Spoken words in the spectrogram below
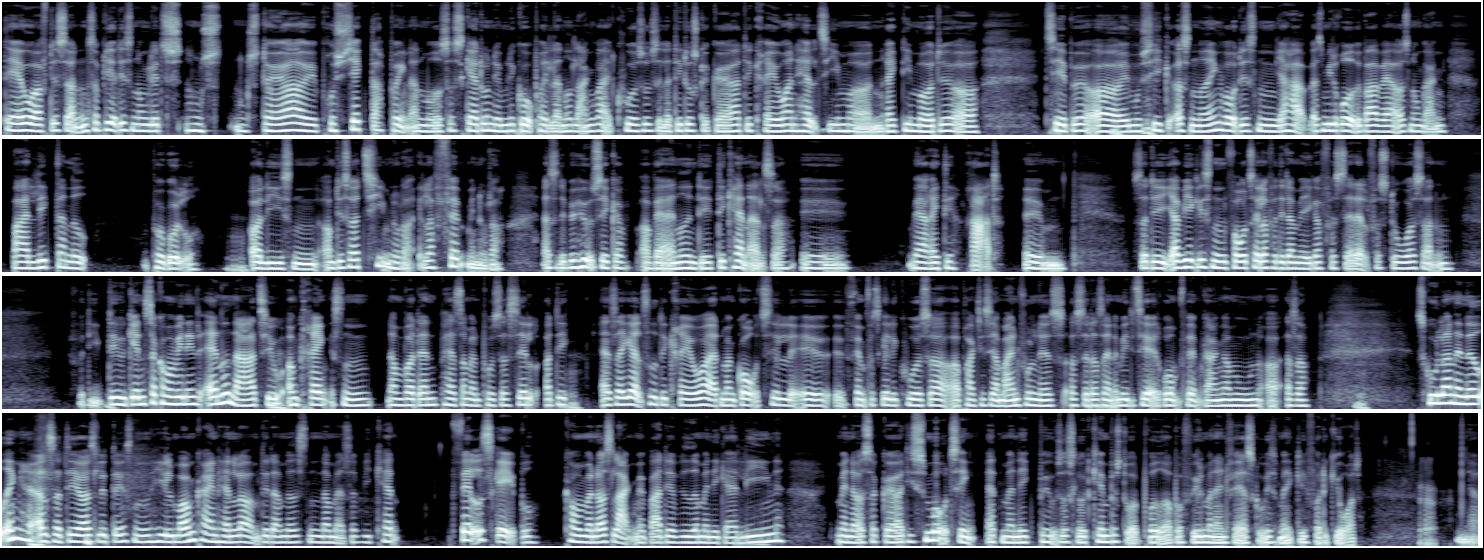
det er jo ofte sådan, så bliver det sådan nogle lidt nogle, nogle større øh, projekter på en eller anden måde. Så skal du nemlig gå på et eller andet langvejt kursus, eller det du skal gøre, det kræver en halv time og en rigtig måtte og tæppe og øh, musik og sådan noget, ikke? hvor det er sådan, jeg har, altså mit råd vil bare være også nogle gange, bare ligge dig ned på gulvet Mm. Og lige sådan, om det så er 10 minutter eller 5 minutter. Altså det behøver ikke at, at være andet end det. Det kan altså øh, være rigtig rart. Øhm, så det, jeg er virkelig sådan fortaler for det der med ikke at få sat alt for store sådan... Fordi det er jo igen, så kommer vi ind i et andet narrativ mm. omkring, sådan, om, hvordan passer man på sig selv. Og det mm. altså ikke altid, det kræver, at man går til øh, øh, fem forskellige kurser og praktiserer mindfulness og sætter sig ind og mediterer i et rum fem gange om ugen. Og, altså, mm skuldrene ned. Ikke? Altså, det er også lidt det, sådan, hele Momkind handler om, det der med, sådan, om, altså, vi kan fællesskabet, kommer man også langt med, bare det at vide, at man ikke er alene, men også at gøre de små ting, at man ikke behøver at slå et kæmpestort brød op og føle, at man er en færsko, hvis man ikke lige får det gjort. Ja. ja.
